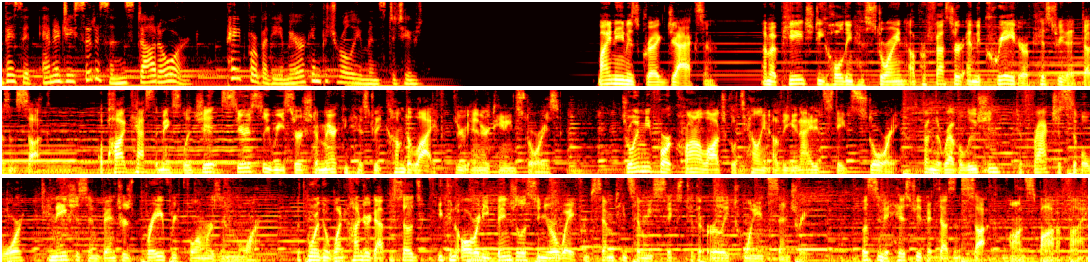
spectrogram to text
Visit EnergyCitizens.org. Paid for by the American Petroleum Institute. My name is Greg Jackson. I'm a PhD holding historian, a professor, and the creator of History That Doesn't Suck, a podcast that makes legit, seriously researched American history come to life through entertaining stories. Join me for a chronological telling of the United States story, from the Revolution to fractious Civil War, tenacious inventors, brave reformers, and more. With more than 100 episodes, you can already binge listen your way from 1776 to the early 20th century. Listen to History That Doesn't Suck on Spotify.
